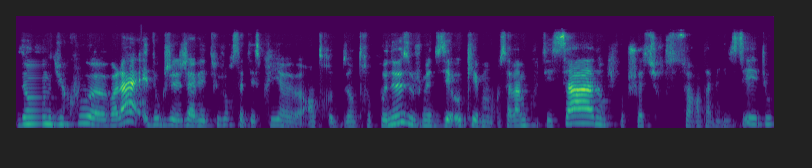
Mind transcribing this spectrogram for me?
donc, du coup, euh, voilà. Et donc, j'avais toujours cet esprit euh, d'entrepreneuse où je me disais, OK, bon, ça va me coûter ça, donc il faut que je sois sûre que ce soit rentabilisé et tout.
